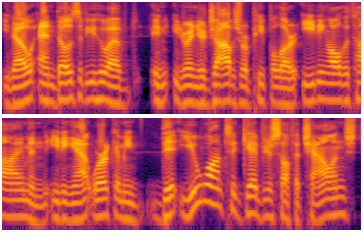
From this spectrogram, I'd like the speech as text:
you know and those of you who have in, you're in your jobs where people are eating all the time and eating at work i mean th- you want to give yourself a challenge.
